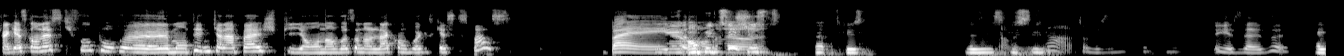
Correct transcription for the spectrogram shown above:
Fait qu'est-ce qu'on a ce qu'il faut pour euh, monter une canne à pêche, puis on envoie ça dans le lac, on voit qu'est-ce qui se passe? Ben, Euh, on peut-tu a- juste. Ah, excuse. Vas-y, Non, excuse. vas-y. Non, toi, vas-y. Qu'est-ce que Moi,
